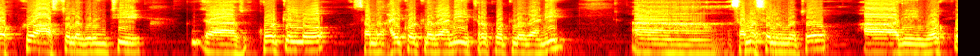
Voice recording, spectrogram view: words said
వక్ఫ్ ఆస్తుల గురించి కోర్టుల్లో సమ హైకోర్టులో కానీ ఇతర కోర్టులో కానీ సమస్యలు ఉన్నచో అది వక్ఫ్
